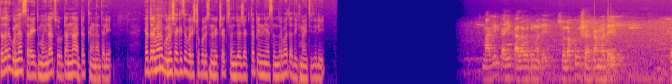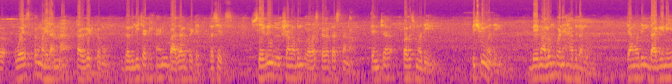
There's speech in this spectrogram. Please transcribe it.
सदर गुन्ह्यात सराईत महिला चोरट्यांना अटक करण्यात आली या दरम्यान गुन्हे शाखेचे वरिष्ठ पोलीस निरीक्षक संजय जगताप यांनी या संदर्भात अधिक माहिती दिली. मागील काही कालावधीमध्ये सोलापूर शहरामध्ये वयस्कर महिलांना टार्गेट करून गर्दीच्या ठिकाणी बाजारपेठेत तसेच शेअरिंग रिक्षामधून प्रवास करत असताना त्यांच्या पर्समधील पिशवीमधील बेमालूमपणे हात घालून त्यामधील दागिने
